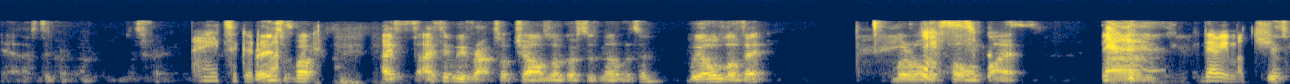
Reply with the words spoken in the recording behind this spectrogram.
Yeah, that's the great one. That's That's great. It's a good Brilliant. one. Well, I, th- I think we've wrapped up Charles Augustus Milverton. We all love it. We're all Yes. appalled by it. Um, Very much. it's,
